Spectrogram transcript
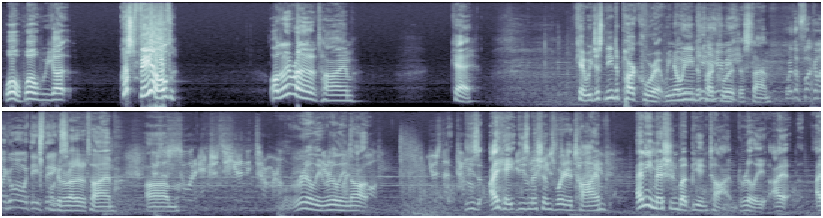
Whoa, whoa, we got... Quest failed? Oh, did I run out of time? Okay. Okay, we just need to parkour it. We know we need to Can you hear parkour it this time. Where the fuck am I going with these things? We're gonna run out of time. Um, a sewer entrance here in the terminal. really, really not- wall. Use that tunnel. these I hate these missions where you're straight to the timed. Any mission but being timed, really. I, I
